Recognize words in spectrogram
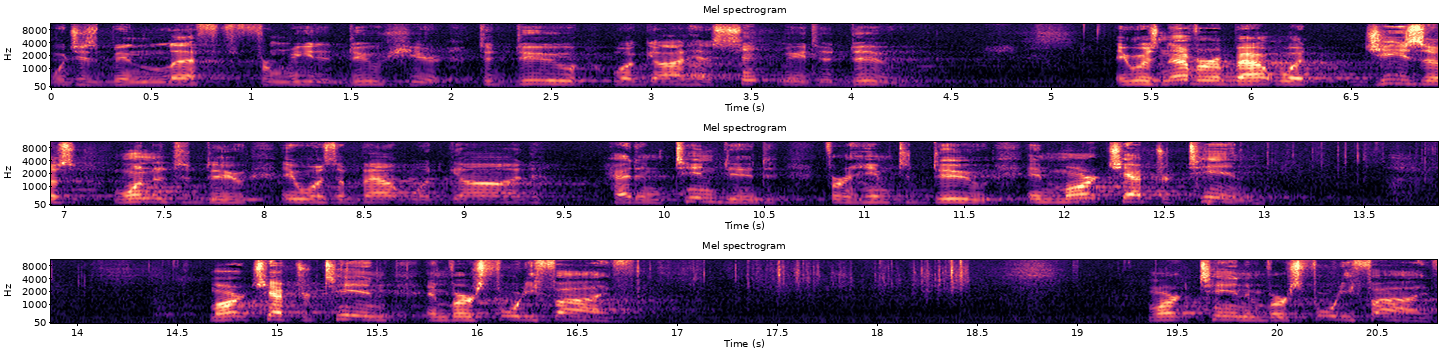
which has been left for me to do here. To do what God has sent me to do. It was never about what Jesus wanted to do, it was about what God had intended for him to do. In Mark chapter 10, Mark chapter 10 and verse 45. Mark 10 and verse 45.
